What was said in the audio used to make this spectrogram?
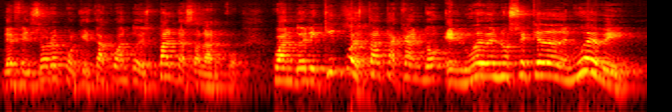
defensores porque está jugando de espaldas al arco. Cuando el equipo está atacando, el 9 no se queda de 9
